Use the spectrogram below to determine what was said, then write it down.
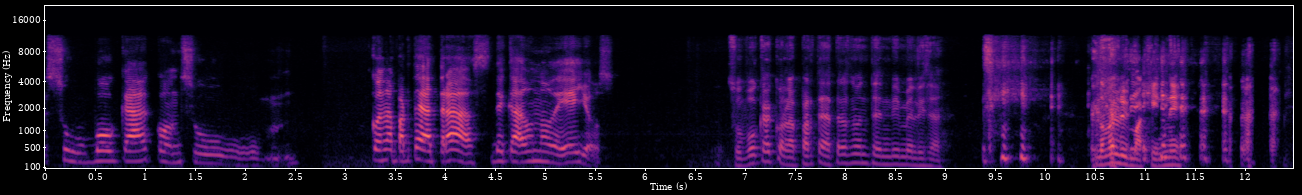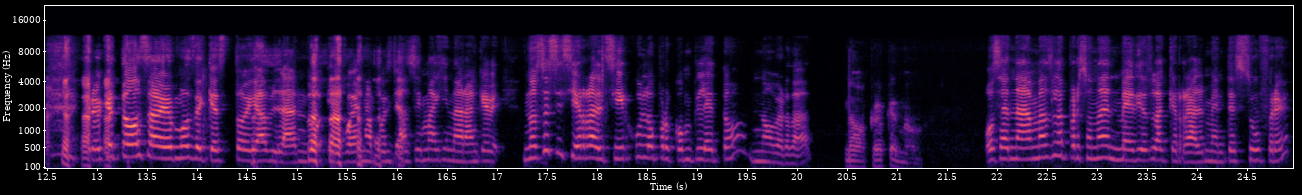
su boca con su con la parte de atrás de cada uno de ellos. Su boca con la parte de atrás no entendí, Melissa. Sí. No me lo imaginé. Creo que todos sabemos de qué estoy hablando. Y bueno, pues ya se imaginarán que... No sé si cierra el círculo por completo. No, ¿verdad? No, creo que no. O sea, nada más la persona en medio es la que realmente sufre.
